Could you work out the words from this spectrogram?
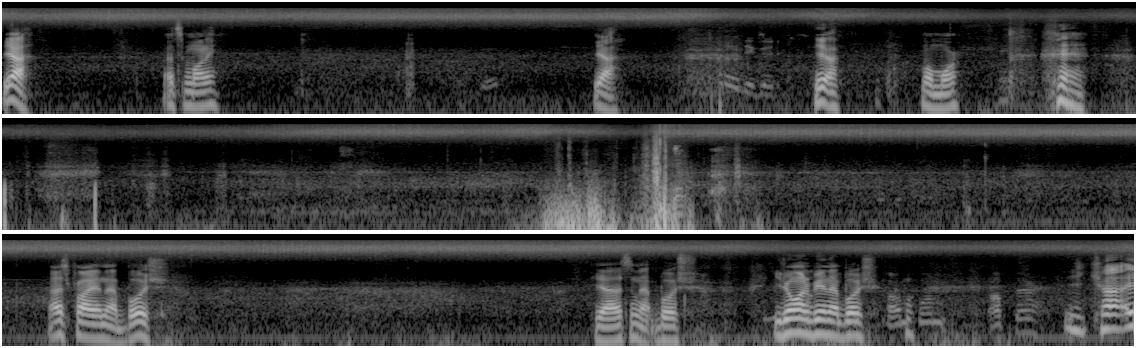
Yeah, that's money. Yeah. Yeah, one more. that's probably in that bush. Yeah, that's in that bush. You don't want to be in that bush. You can, you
